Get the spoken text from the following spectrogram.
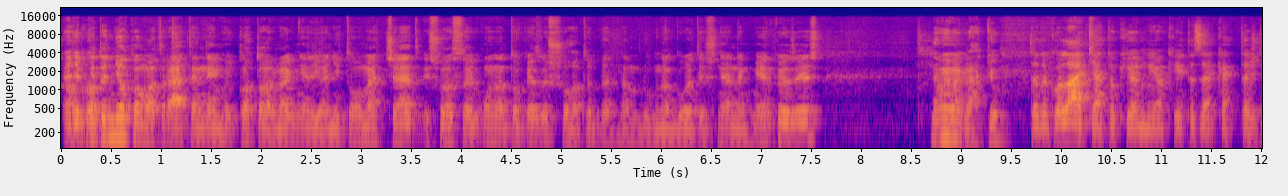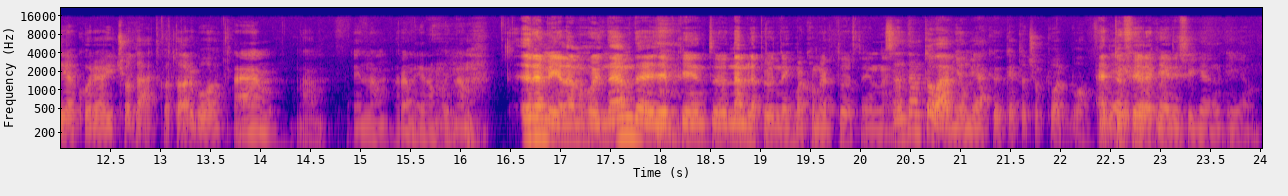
Egyébként a nyakamat rátenném, hogy Katar megnyeri a nyitó meccset, és valószínűleg onnantól kezdve soha többet nem rúgnak gólt és nyernek mérkőzést. De majd meglátjuk. Tehát akkor látjátok jönni a 2002-es dél-koreai csodát Katarból? Nem, nem. Én nem. Remélem, hogy nem. Remélem, hogy nem, de egyébként nem lepődnék meg, ha megtörténne. Szerintem tovább nyomják őket a csoportból. Ettől félek én is, igen. igen.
